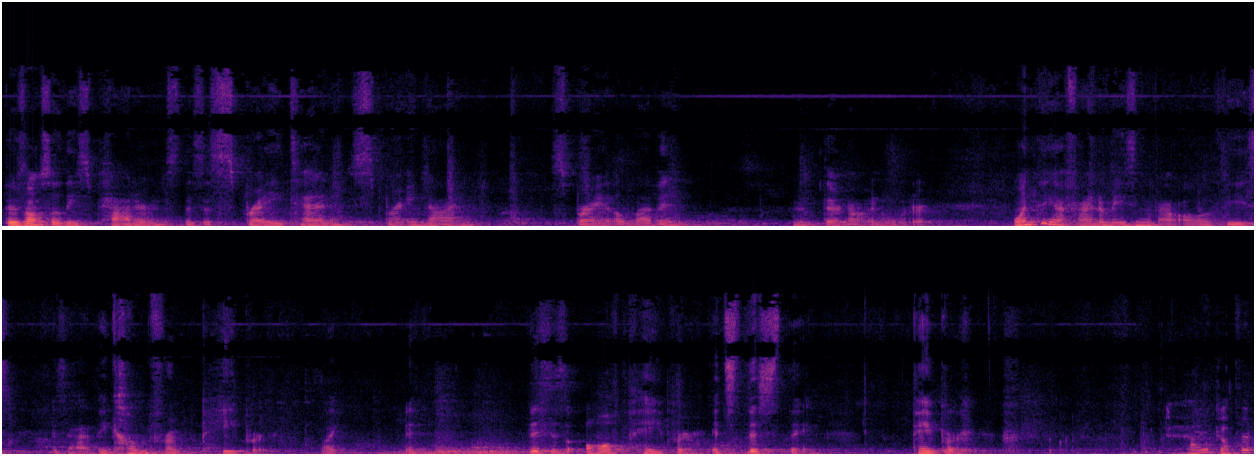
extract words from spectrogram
There's also these patterns. This is spray 10, spray 9, spray 11. Hmm, they're not in order. One thing I find amazing about all of these is that they come from paper. Like, it, this is all paper. It's this thing. Paper. Are the-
